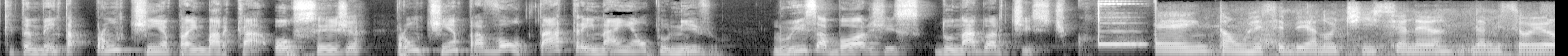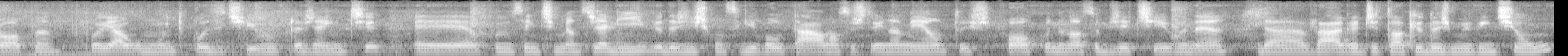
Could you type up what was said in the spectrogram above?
que também está prontinha para embarcar, ou seja, prontinha para voltar a treinar em alto nível. Luísa Borges, do Nado Artístico. É, então, receber a notícia né, da Missão Europa foi algo muito positivo pra gente. É, foi um sentimento de alívio da gente conseguir voltar aos nossos treinamentos, foco no nosso objetivo né, da vaga de Tóquio 2021.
